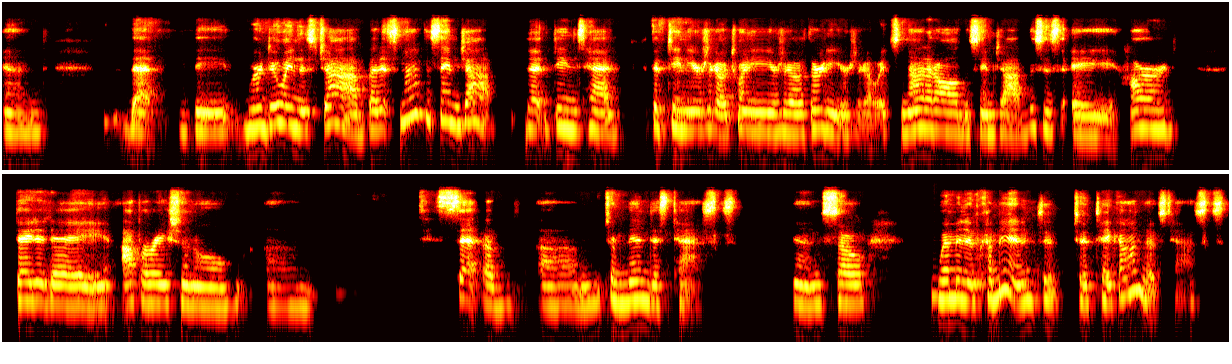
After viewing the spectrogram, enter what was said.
And that the we're doing this job, but it's not the same job that deans had 15 years ago, 20 years ago, 30 years ago. It's not at all the same job. This is a hard, day to day operational um, set of um, tremendous tasks. And so women have come in to, to take on those tasks.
